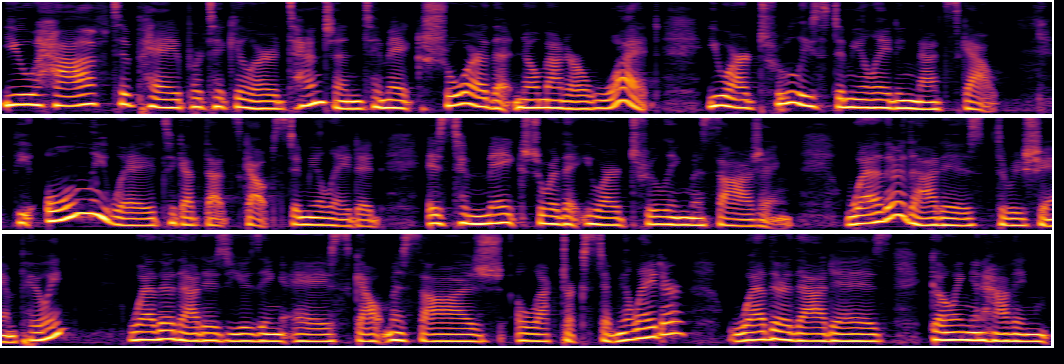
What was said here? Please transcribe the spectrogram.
you have to pay particular attention to make sure that no matter what, you are truly stimulating that scalp. The only way to get that scalp stimulated is to make sure that you are truly massaging, whether that is through shampooing, whether that is using a scalp massage electric stimulator, whether that is going and having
